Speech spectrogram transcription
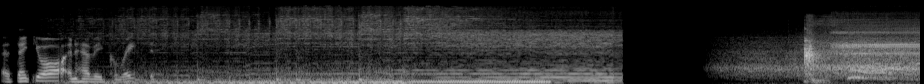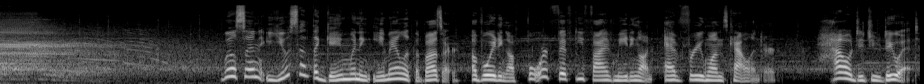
Uh, thank you all and have a great day. Wilson, you sent the game winning email at the buzzer, avoiding a 455 meeting on everyone's calendar. How did you do it?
